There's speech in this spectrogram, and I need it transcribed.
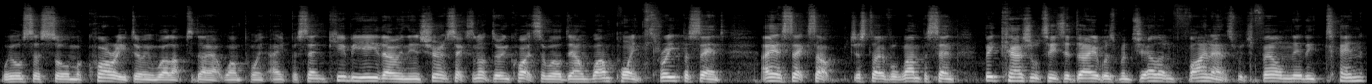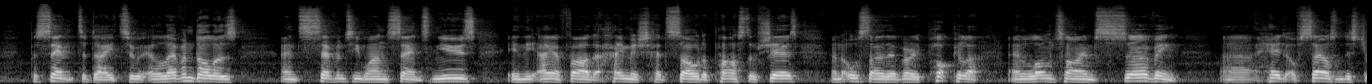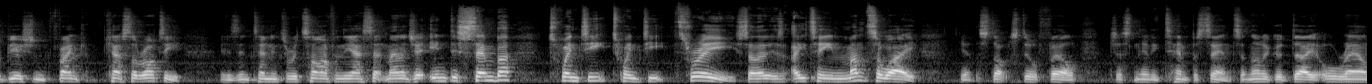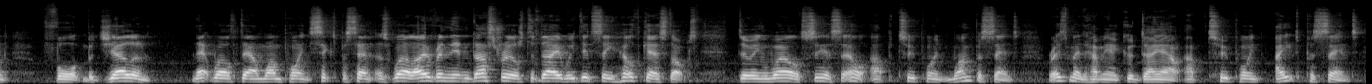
We also saw Macquarie doing well up today at 1.8%. QBE, though, in the insurance sector, not doing quite so well, down 1.3%. ASX up just over 1%. Big casualty today was Magellan Finance, which fell nearly 10% today to $11.71. News in the AFR that Hamish had sold a parcel of shares and also their very popular and long time serving uh, head of sales and distribution, Frank Casarotti, is intending to retire from the asset manager in December 2023. So that is 18 months away. Yet the stock still fell just nearly 10%. So not a good day all round for Magellan. Netwealth down 1.6% as well. Over in the industrials today, we did see healthcare stocks doing well. CSL up 2.1%. ResMed having a good day out, up 2.8%.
